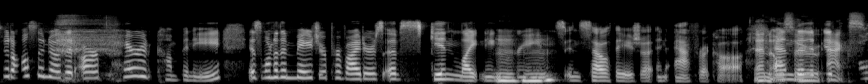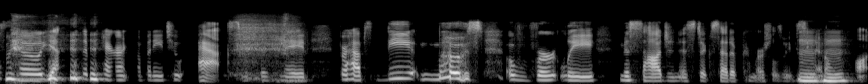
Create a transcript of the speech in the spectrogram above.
should also know that our parent company is one of the major providers of skin lightening Mhm. creams in South Asia and Africa. and and also Axe. also yes, the parent company to Axe, which has made perhaps the most overtly misogynistic set of commercials we've seen in a Mhm. long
